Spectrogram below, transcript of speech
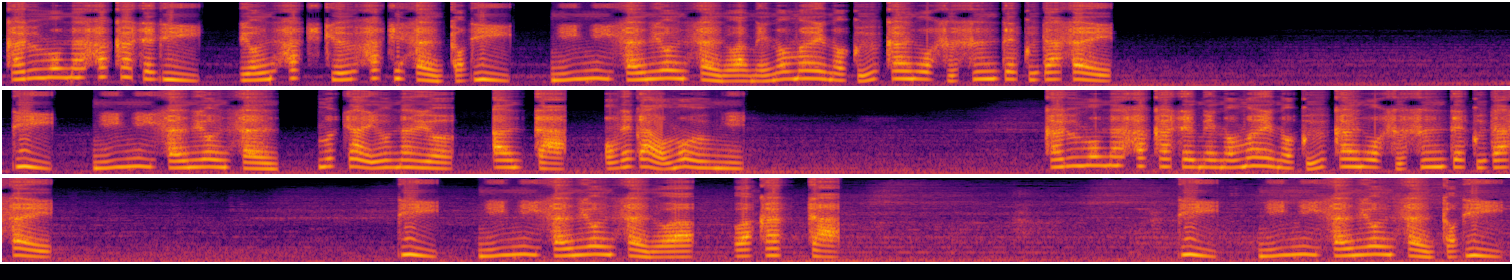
カルモナ博士 D、48983と D、22343は目の前の空間を進んでください。P、22343、無茶言うなよ、あんた、俺が思うに。カルモナ博士目の前の空間を進んでください。P、22343は、わかった。P、22343と D、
